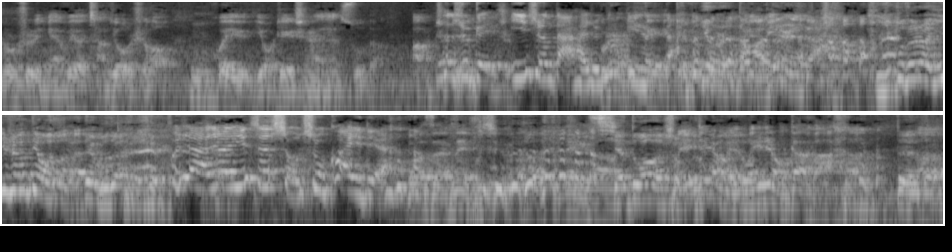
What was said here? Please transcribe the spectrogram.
手术室里面为了抢救的时候，会有这个肾上腺素的啊。那是给医生打还是给病人打？给病人打 给病人打。你不能让医生掉血，对不对？不是啊，让医生手术快一点。哇塞，那不行，那个 切多了手没这种没这种干法。对对对啊，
